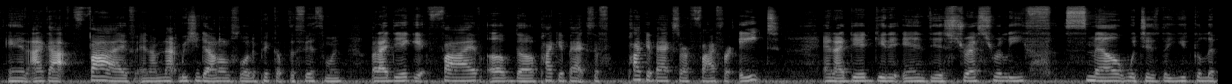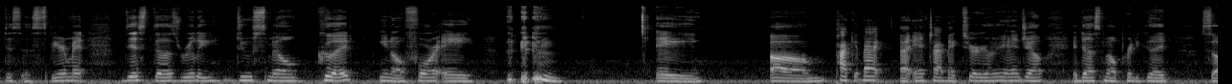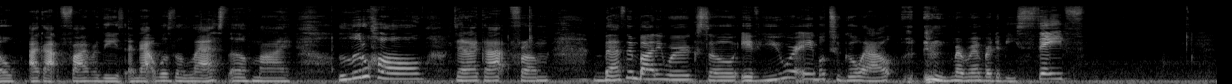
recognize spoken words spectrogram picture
and I got five and I'm not reaching down on the floor to pick up the fifth one but I did get five of the PocketBacs the PocketBacs are five for eight and I did get it in the stress relief smell which is the eucalyptus and spearmint this does really do smell good you know for a a um, PocketBac uh, antibacterial hand gel. It does smell pretty good so I got five of these and that was the last of my little haul that I got from Bath and Body Works. So if you were able to go out, remember to be safe,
